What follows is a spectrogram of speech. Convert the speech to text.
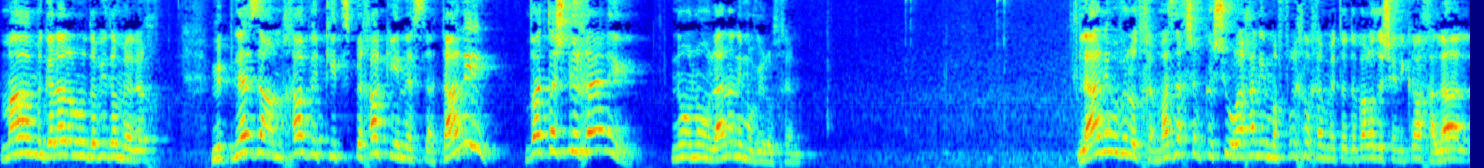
מה מגלה לנו דוד המלך? מפני זעמך וקצפך כי נשאתני ותשליכני. נו, נו, לאן אני מוביל אתכם? לאן אני מוביל אתכם? מה זה עכשיו קשור? איך אני מפריך לכם את הדבר הזה שנקרא חלל?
